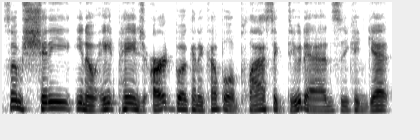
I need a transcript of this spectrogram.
some shitty, you know, eight page art book and a couple of plastic doodads you can get,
